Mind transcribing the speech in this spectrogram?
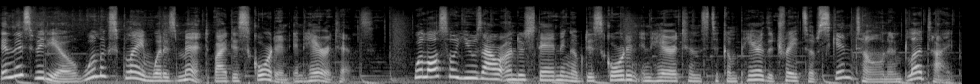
In this video, we'll explain what is meant by discordant inheritance. We'll also use our understanding of discordant inheritance to compare the traits of skin tone and blood type,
